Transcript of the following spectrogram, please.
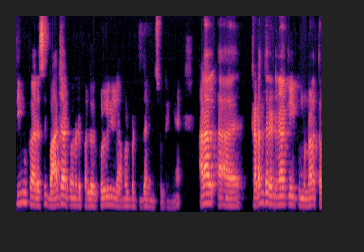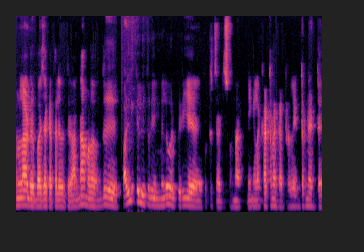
திமுக அரசு பாஜகவினுடைய பல்வேறு கொள்கைகளை அமல்படுத்துதான் நீங்கள் சொல்கிறீங்க ஆனால் கடந்த ரெண்டு நாட்களுக்கு முன்னால் தமிழ்நாடு பாஜக தலைவர் திரு அண்ணாமலை வந்து பள்ளிக்கல்வித்துறையின் மேலே ஒரு பெரிய குற்றச்சாட்டு சொன்னார். நீங்களாம் கட்டணம் கட்டுறதில்ல இன்டர்நெட்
